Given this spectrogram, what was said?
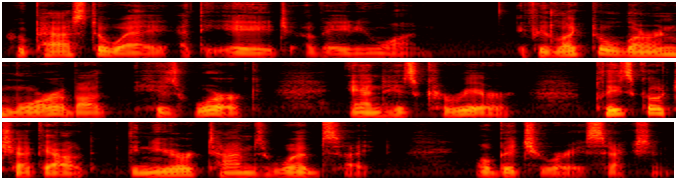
who passed away at the age of 81. If you'd like to learn more about his work and his career, please go check out the New York Times website, obituary section.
